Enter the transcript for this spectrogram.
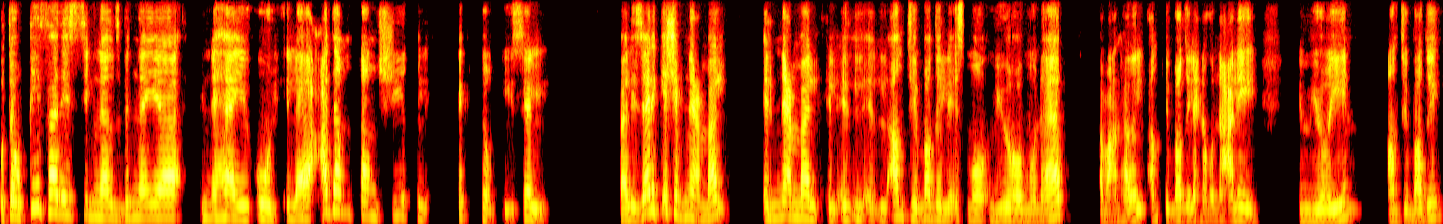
وتوقيف هذه ال signals بدنا إياه النهاية يؤول إلى عدم تنشيط ال effector T cell فلذلك إيش بنعمل؟ بنعمل ال antibody اللي اسمه muromonab طبعا هذا ال antibody اللي إحنا قلنا عليه murine antibody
